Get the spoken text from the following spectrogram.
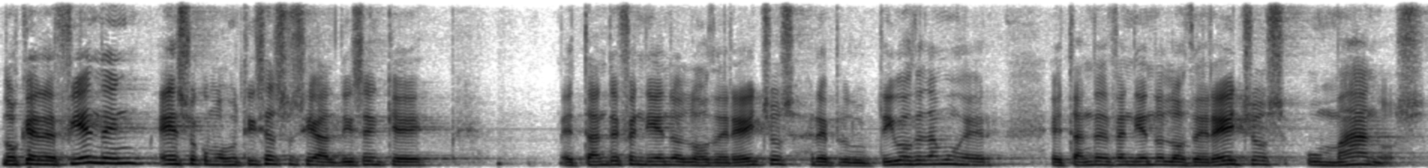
Los que defienden eso como justicia social dicen que están defendiendo los derechos reproductivos de la mujer, están defendiendo los derechos humanos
